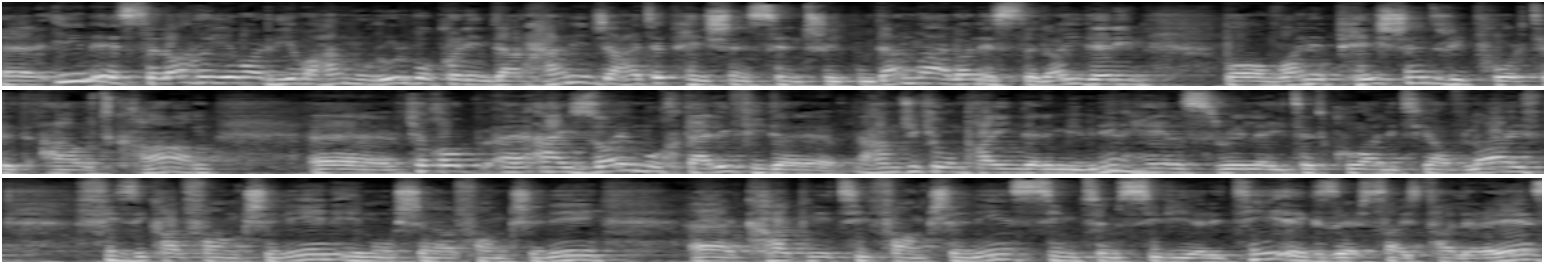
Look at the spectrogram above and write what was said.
این اصطلاح رو یه بار دیگه با هم مرور بکنیم. در همین جهت patient centric بودن ما الان اصطلاحی داریم. با عنوان patient reported outcome که خب اجزای مختلفی داره همونجور که اون پایین داریم می‌بینیم health related quality of life physical functioning emotional functioning cognitive functioning symptom severity exercise tolerance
